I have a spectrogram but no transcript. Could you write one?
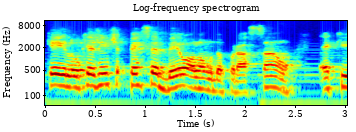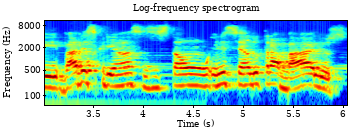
Keila, o que a gente percebeu ao longo da apuração é que várias crianças estão iniciando trabalhos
